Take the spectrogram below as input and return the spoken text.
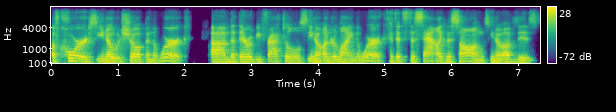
of course you know it would show up in the work um, that there would be fractals you know underlying the work because it's the sound like the songs you know of this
